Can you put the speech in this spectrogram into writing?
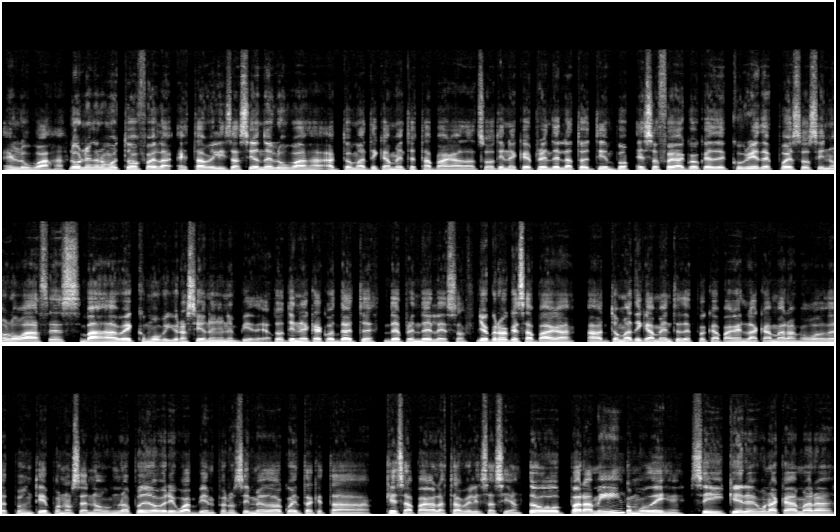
en luz baja. Lo único que no me gustó fue la estabilización de luz baja, automáticamente está apagada, solo tienes que prenderla todo el tiempo. Eso fue algo que descubrí después, o si no lo haces, vas a ver como vibraciones en el video. Solo tienes que acordarte de prender eso. Yo creo que se apaga automáticamente después que apagues la cámara o después de un tiempo, no sé, no, no he podido averiguar bien, pero sí me he dado cuenta que está que se apaga la estabilización. So, para mí, como dije, si quieres una cámara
